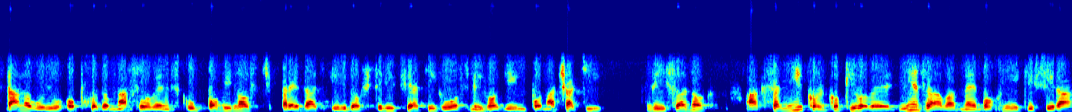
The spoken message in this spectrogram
stanovujú obchodom na Slovensku povinnosť predať ich do 48 hodín po načatí. Výsledok? Ak sa niekoľkokilové nezávadné bochníky syra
